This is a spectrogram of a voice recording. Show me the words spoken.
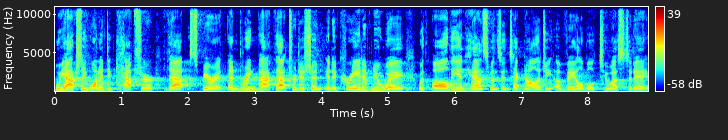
We actually wanted to capture that spirit and bring back that tradition in a creative new way with all the enhancements and technology available to us today.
